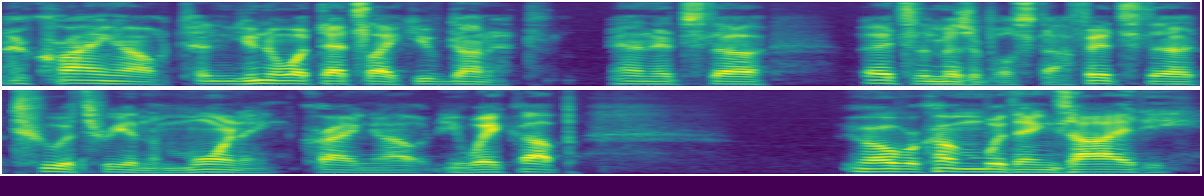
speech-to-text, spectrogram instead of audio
they're crying out, and you know what that's like. You've done it, and it's the it's the miserable stuff. It's the two or three in the morning crying out. You wake up, you're overcome with anxiety.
